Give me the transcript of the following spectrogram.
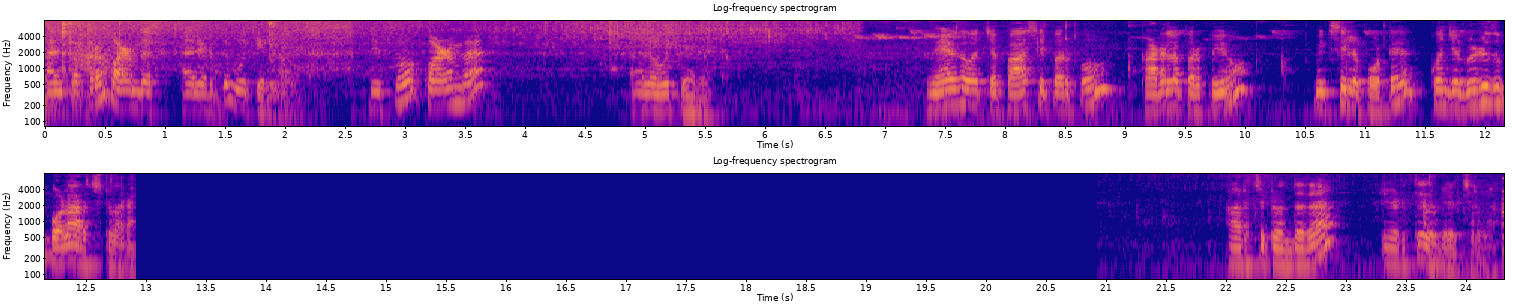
அதுக்கப்புறம் குழம்பு அதில் எடுத்து ஊற்றிடலாம் இப்போது குழம்ப அதில் ஊற்றிடுறேன் வேக வச்ச பாசி பருப்பும் கடலை பருப்பையும் மிக்சியில் போட்டு கொஞ்சம் விழுது போல் அரைச்சிட்டு வரேன். அரைச்சிட்டு வந்ததை எடுத்து இதில் வச்சிடலாம்.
